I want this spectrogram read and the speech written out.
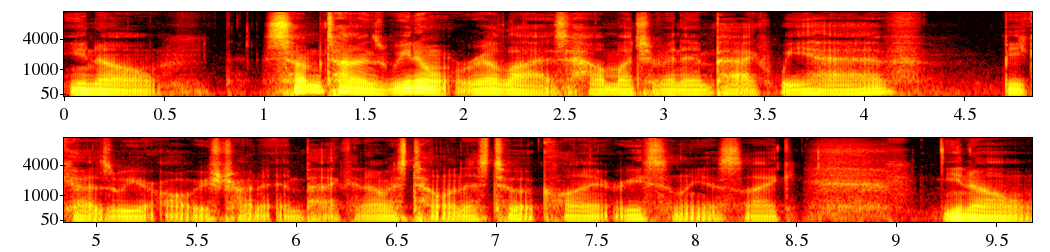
you know, sometimes we don't realize how much of an impact we have because we are always trying to impact. And I was telling this to a client recently. It's like, you know,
